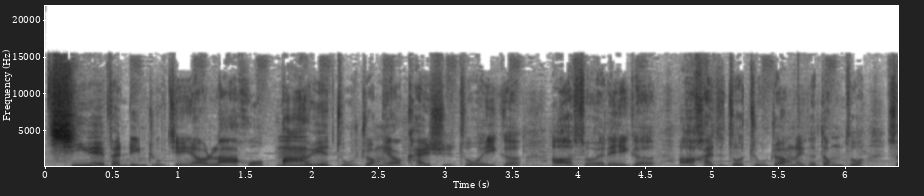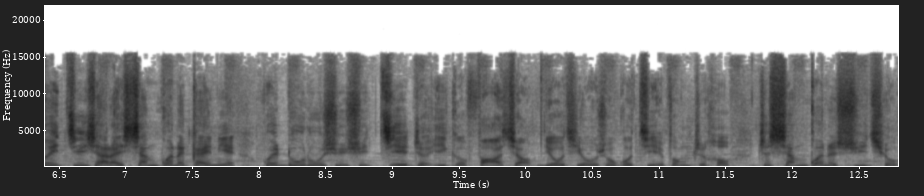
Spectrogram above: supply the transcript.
七月份零组件要拉货，八月组装要开始做一个、嗯、啊所谓的一个啊开始做组装的一个动作，所以接下来相关的概念会陆陆续续接着一个发酵，尤其我说过解封之后，这相关的需求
